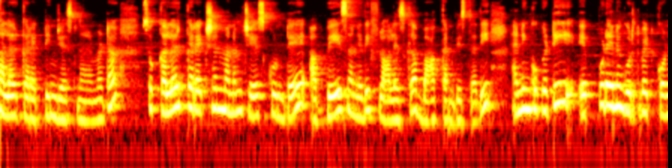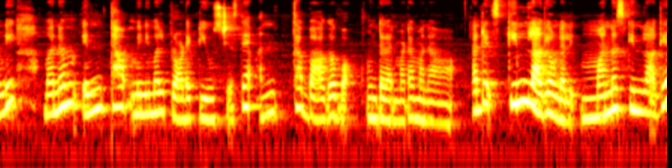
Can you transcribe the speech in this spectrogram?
కలర్ కరెక్టింగ్ చేస్తున్నాను అనమాట సో కలర్ కరెక్షన్ మనం చేసుకుంటే ఆ బేస్ అనేది ఫ్లాలెస్గా బాగా కనిపిస్తుంది. అండ్ ఇంకొకటి ఎప్పుడైనా గుర్తుపెట్టుకోండి మనం ఎంత మినిమల్ ప్రోడక్ట్ యూస్ చేస్తే అంత బాగా బా ఉంటుంది అనమాట మన అంటే స్కిన్ లాగే ఉండాలి. మన స్కిన్ లాగే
